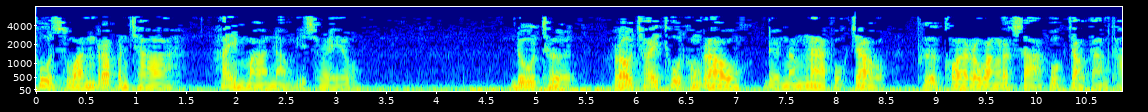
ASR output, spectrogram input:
ทูตสวรรค์รับบัญชาให้มานำอิสราเอล ดูเถิด เราใช้ทูตของเราเดินนำหน้าพวกเจ้า เพื่อคอยระวังรักษาพวกเจ้าตามท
